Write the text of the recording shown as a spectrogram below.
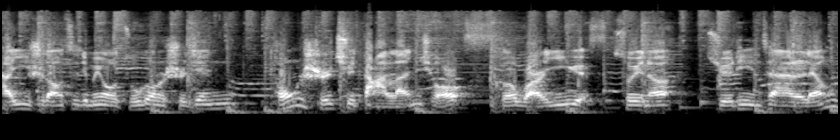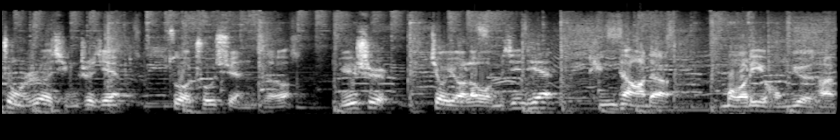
他意识到自己没有足够的时间同时去打篮球和玩音乐，所以呢，决定在两种热情之间做出选择。于是就有了我们今天听到的魔力红乐团。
